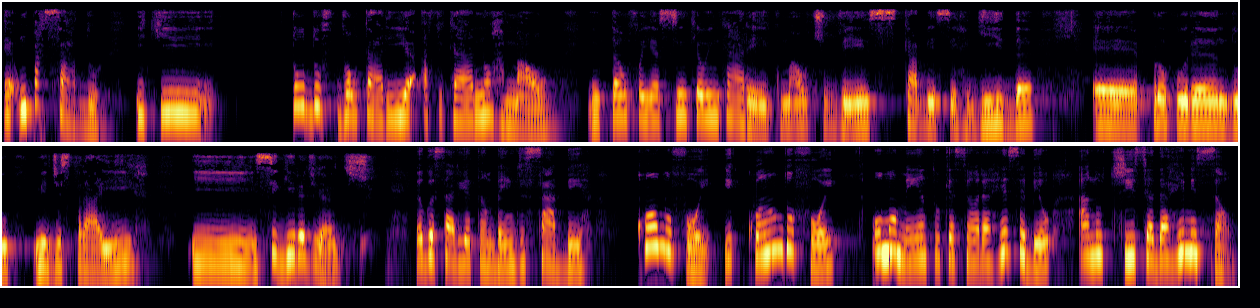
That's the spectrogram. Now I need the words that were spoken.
é, um passado e que tudo voltaria a ficar normal. Então foi assim que eu encarei, com uma altivez, cabeça erguida, é, procurando me distrair e seguir adiante. Eu gostaria também de saber como foi e quando foi o momento que a senhora recebeu a notícia da remissão.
